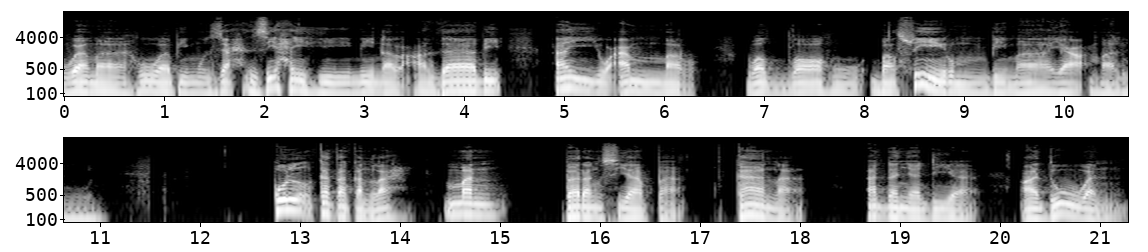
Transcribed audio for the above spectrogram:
wa ma huwa bimuzahzihihi minal adzabi ay yu'ammar wallahu basirum bima ya'malun katakanlah man barang siapa karena adanya dia aduan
